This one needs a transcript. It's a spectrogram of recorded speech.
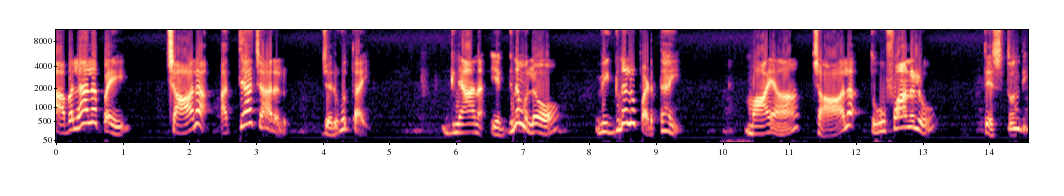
అబలాలపై చాలా అత్యాచారాలు జరుగుతాయి. జ్ఞాన యజ్ఞములో విఘ్నలు పడతాయి. మాయ చాలా తుఫానులు తెస్తుంది.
